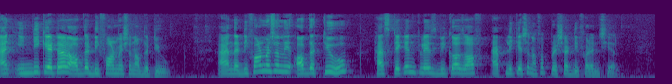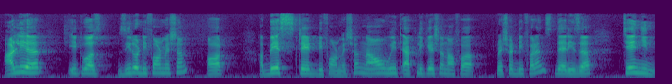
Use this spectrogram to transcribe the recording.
an indicator of the deformation of the tube and the deformation of the tube has taken place because of application of a pressure differential. Earlier it was 0 deformation or a base state deformation now with application of a pressure difference there is a change in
